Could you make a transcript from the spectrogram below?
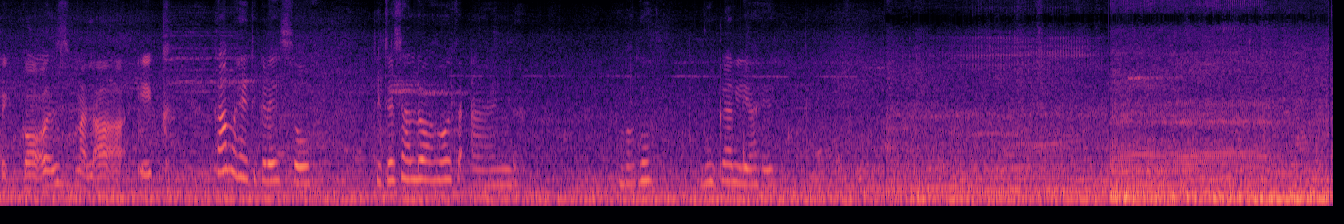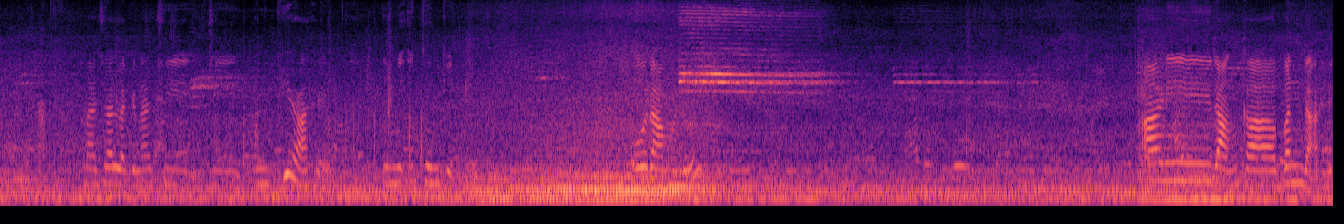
बिकॉज मला एक काम आहे तिकडे सो तिथे चाललो आहोत अँड बघू. भूक आली आहे. माझ्या लग्नाची जी अंगठी आहे ती मी इथून केली म्हणून आणि रांका बंद आहे.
